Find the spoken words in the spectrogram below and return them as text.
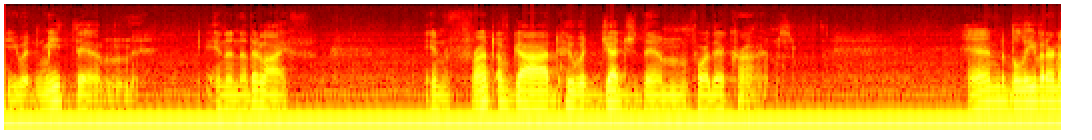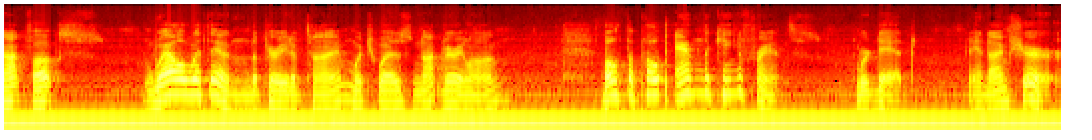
he would meet them in another life in front of God who would judge them for their crimes. And believe it or not, folks, well within the period of time, which was not very long, both the Pope and the King of France were dead, and I'm sure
